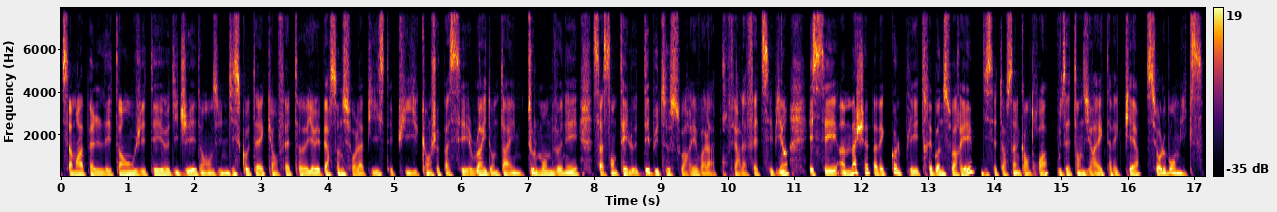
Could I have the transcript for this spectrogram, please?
Ça me rappelle les temps où j'étais euh, DJ dans une discothèque. En fait, euh, il y avait personne sur la piste et puis quand je passais Ride on Time, tout le monde venait. Ça sentait le début de soirée. Voilà, pour faire la fête, c'est bien. Et c'est un mashup avec Coldplay. Très bonne soirée, 17h53. Vous êtes en direct avec Pierre sur le bon mix.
